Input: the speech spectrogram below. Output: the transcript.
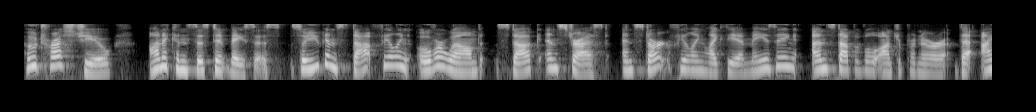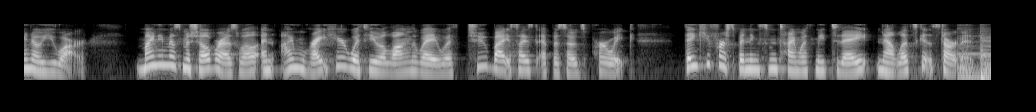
who trust you on a consistent basis so you can stop feeling overwhelmed, stuck, and stressed and start feeling like the amazing, unstoppable entrepreneur that I know you are. My name is Michelle Braswell, and I'm right here with you along the way with two bite sized episodes per week. Thank you for spending some time with me today. Now let's get started.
